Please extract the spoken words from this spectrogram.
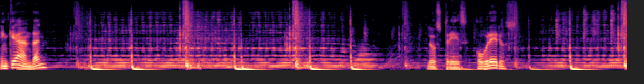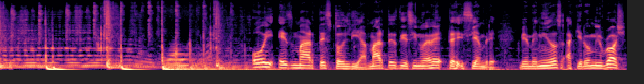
¿En qué andan? Los tres obreros. Hoy es martes todo el día, martes 19 de diciembre. Bienvenidos a Quiero mi Rush.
